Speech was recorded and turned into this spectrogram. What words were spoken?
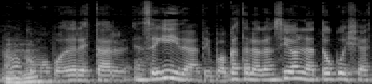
¿no? Como poder estar enseguida, tipo, acá está la canción, la toco y ya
